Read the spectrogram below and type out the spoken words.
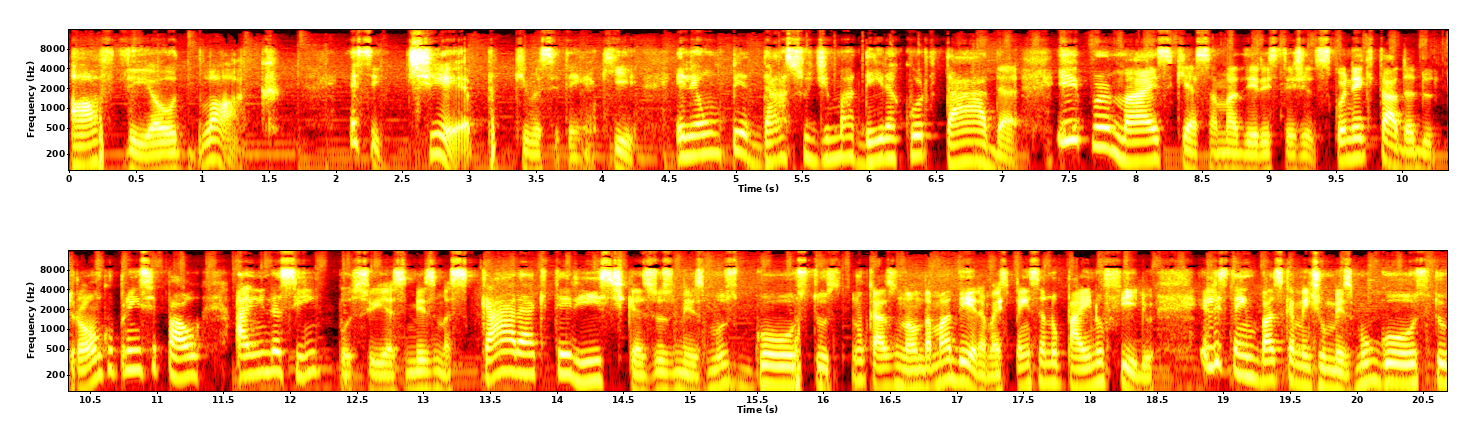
off the old block. Esse chip que você tem aqui, ele é um pedaço de madeira cortada. E por mais que essa madeira esteja desconectada do tronco principal, ainda assim possui as mesmas características, os mesmos gostos, no caso não da madeira, mas pensa no pai e no filho. Eles têm basicamente o mesmo gosto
